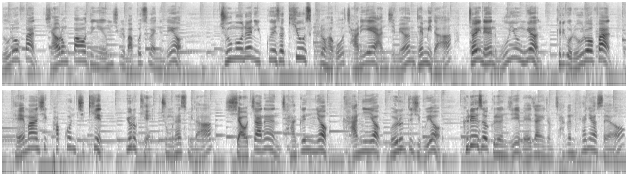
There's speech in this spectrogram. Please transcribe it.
누로판, 샤오롱바오 등의 음식을 맛볼 수가 있는데요. 주문은 입구에서 키오스크로 하고 자리에 앉으면 됩니다. 저희는 우육면 그리고 루로판, 대만식 팝콘 치킨 이렇게 주문했습니다. 샤오짠은 작은 역, 간이역 뭐 이런 뜻이고요. 그래서 그런지 매장이 좀 작은 편이었어요.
